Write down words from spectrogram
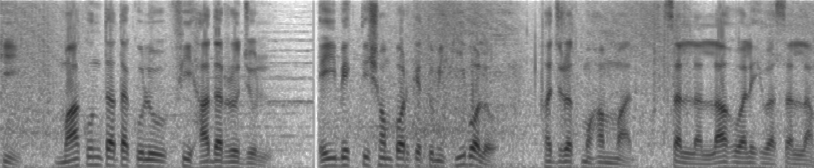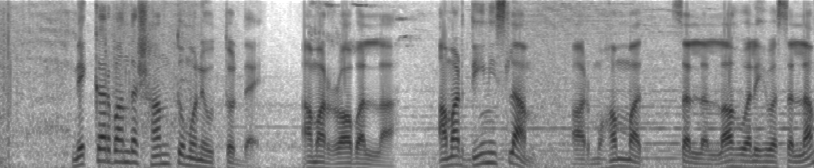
কি? মা কুন্তাতাকুলু ফি হাদার রজুল। এই ব্যক্তি সম্পর্কে তুমি কি বলো? হজরত মোহাম্মদ সাল্লাল্লাহু আলহি ওয়াসাল্লাম। নেককার বান্দা শান্ত মনে উত্তর দেয়, আমার রব আল্লাহ, আমার দিন ইসলাম আর মোহাম্মদ সাল্লাল্লাহু আলহি ওয়াসাল্লাম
